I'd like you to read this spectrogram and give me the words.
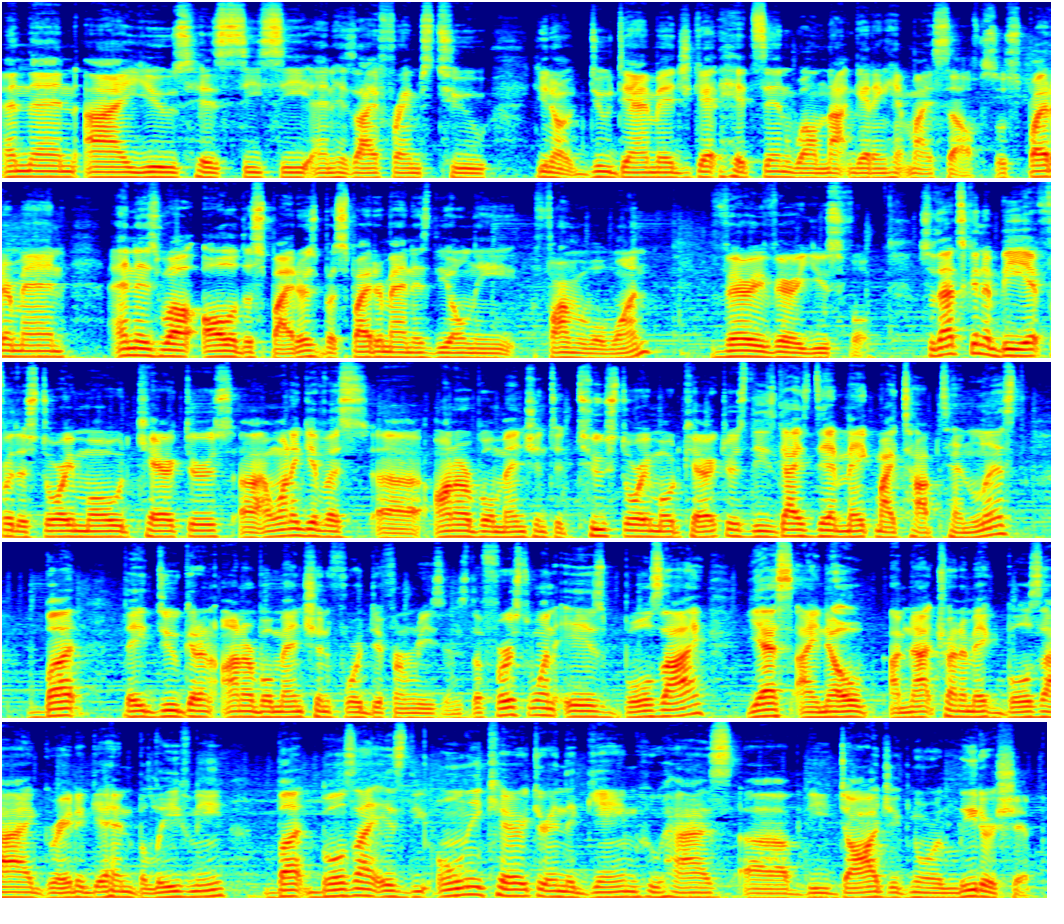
And then I use his CC and his iframes to, you know, do damage, get hits in while not getting hit myself. So Spider-Man, and as well all of the spiders, but Spider-Man is the only farmable one very very useful. So that's going to be it for the story mode characters. Uh, I want to give us uh, honorable mention to two story mode characters. These guys didn't make my top 10 list but they do get an honorable mention for different reasons. The first one is Bullseye. Yes I know I'm not trying to make Bullseye great again believe me but Bullseye is the only character in the game who has uh, the dodge ignore leadership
